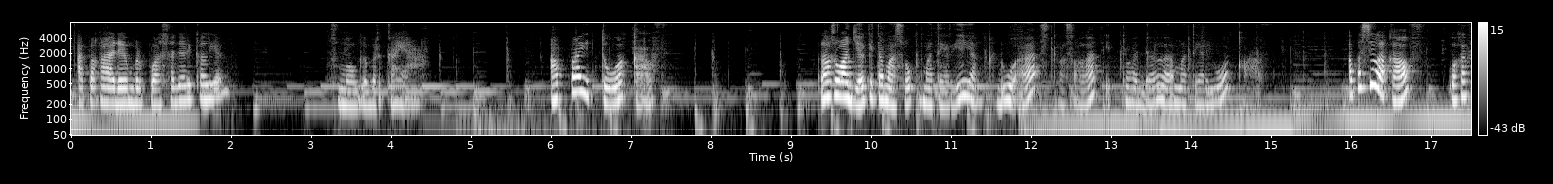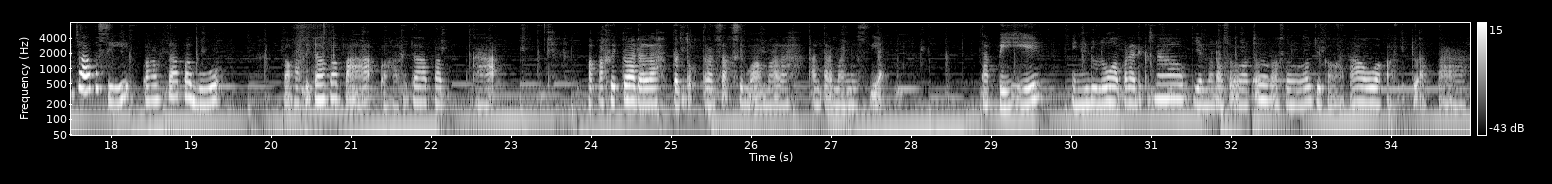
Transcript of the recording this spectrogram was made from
Apakah ada yang berpuasa dari kalian? Semoga berkah ya. Apa itu wakaf? Langsung aja kita masuk ke materi yang kedua setelah sholat itu adalah materi wakaf. Apa sih wakaf? Wakaf itu apa sih? Wakaf itu apa bu? Wakaf itu apa pak? Wakaf itu apa kak? Wakaf itu adalah bentuk transaksi muamalah antar manusia. Tapi ini dulu nggak pernah dikenal zaman Rasulullah tuh Rasulullah juga nggak tahu wakaf itu apa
